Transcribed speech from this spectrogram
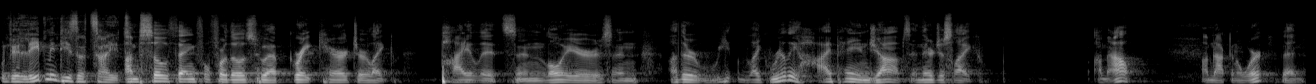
Und wir leben in dieser Zeit. I'm so thankful for those who have great character, like pilots and lawyers and other re- like really high paying jobs. And they're just like, I'm out. I'm not going to work. Then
